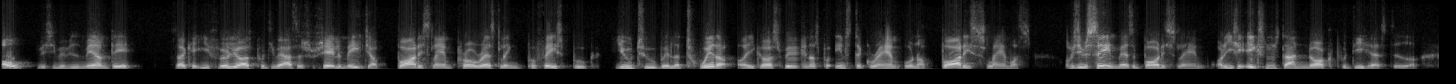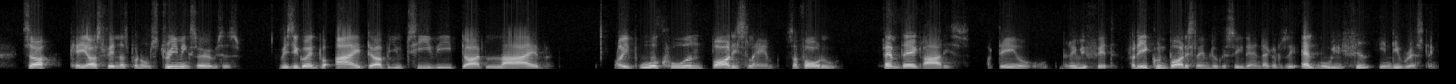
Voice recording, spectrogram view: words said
Og hvis I vil vide mere om det, så kan I følge os på diverse sociale medier, Body Slam Pro Wrestling på Facebook, YouTube eller Twitter, og I kan også finde os på Instagram under Body Slammers. Og hvis I vil se en masse Body Slam, og I ikke synes, der er nok på de her steder, så kan I også finde os på nogle streaming services. Hvis I går ind på iwtv.live, og I bruger koden BODYSLAM, så får du 5 dage gratis. Og det er jo rimelig fedt, for det er ikke kun Bodyslam, du kan se derinde. Der kan du se alt muligt fed indie wrestling.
